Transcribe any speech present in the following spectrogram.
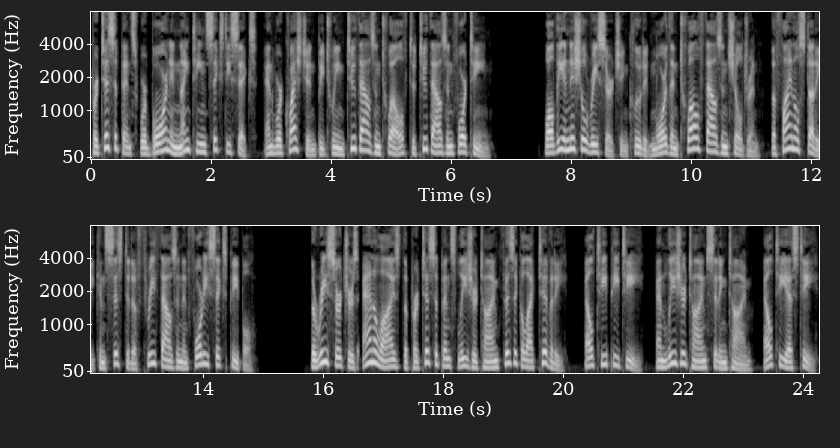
Participants were born in 1966 and were questioned between 2012 to 2014. While the initial research included more than 12,000 children, the final study consisted of 3,046 people. The researchers analyzed the participants' leisure time physical activity, LTPT, and leisure time sitting time, LTST.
